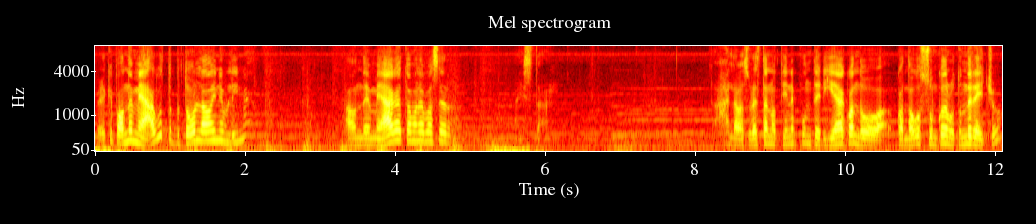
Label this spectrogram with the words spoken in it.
Pero es que ¿para dónde me hago? ¿Por todos lados hay neblina? A donde me haga, todas maneras va a ser. Ahí está. Ah, la basura esta no tiene puntería cuando, cuando hago zoom con el botón derecho.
